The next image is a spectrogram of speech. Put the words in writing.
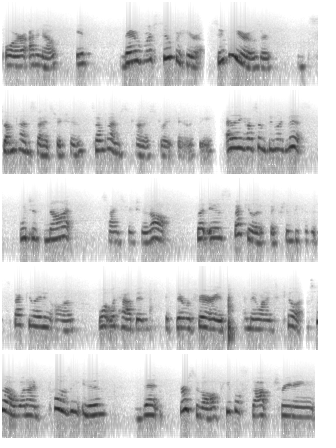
Or, I don't know, if there were superheroes. Superheroes are sometimes science fiction, sometimes kind of straight fantasy. And then you have something like this, which is not science fiction at all, but is speculative fiction because it's speculating on what would happen if there were fairies and they wanted to kill us. So, what I'm proposing is that, first of all, people stop treating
